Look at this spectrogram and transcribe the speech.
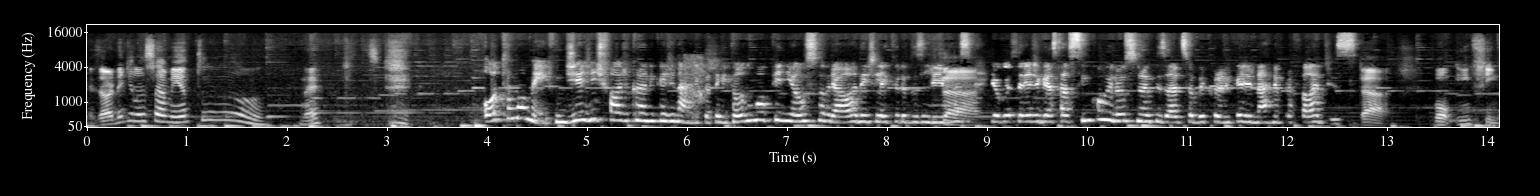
mas a ordem de lançamento, né? Outro momento. Um dia a gente fala de Crônica de Nárnia, que eu tenho toda uma opinião sobre a ordem de leitura dos livros. Tá. E eu gostaria de gastar cinco minutos no episódio sobre Crônica de Nárnia para falar disso. Tá. Bom, enfim.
